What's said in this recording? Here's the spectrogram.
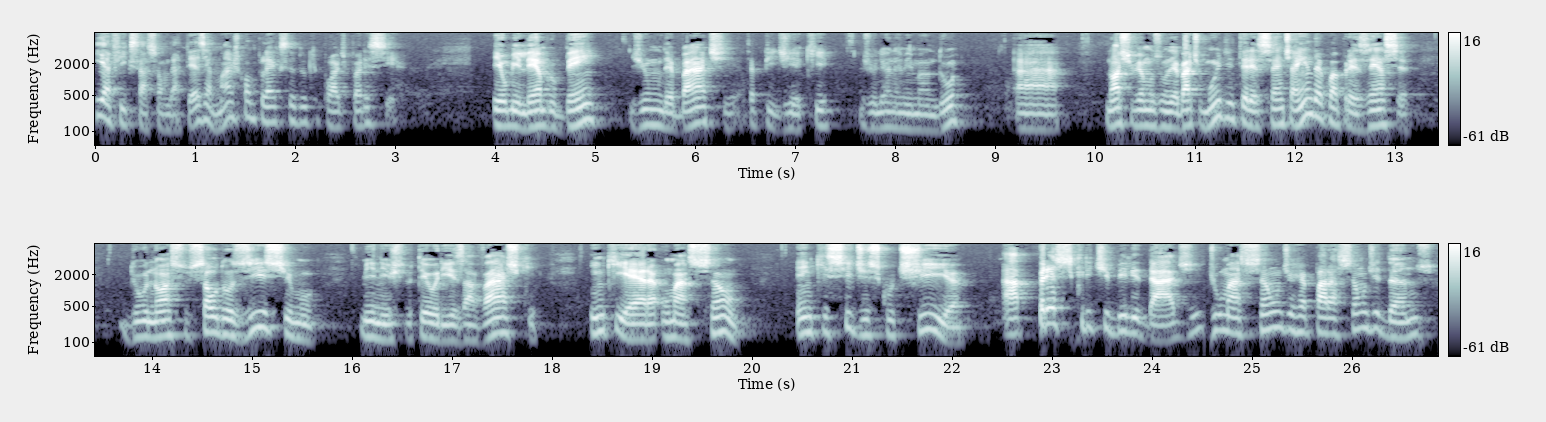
E a fixação da tese é mais complexa do que pode parecer. Eu me lembro bem de um debate, até pedi aqui Juliana me mandou. Nós tivemos um debate muito interessante, ainda com a presença do nosso saudosíssimo ministro Teori Zavascki, em que era uma ação em que se discutia a prescritibilidade de uma ação de reparação de danos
